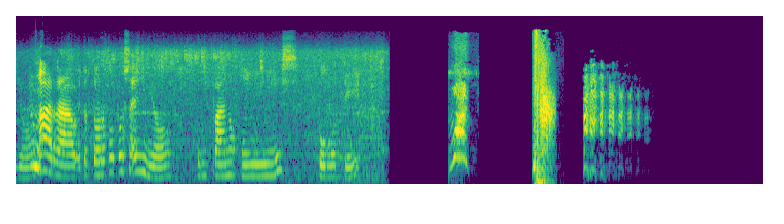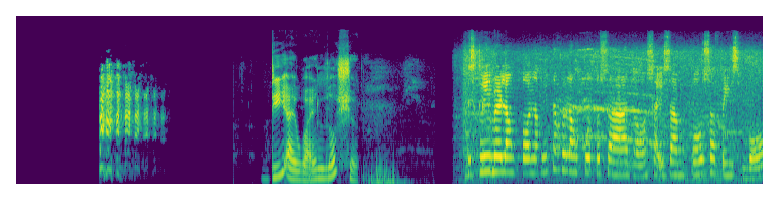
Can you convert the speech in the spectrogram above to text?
Ngayong araw, ituturo ko po sa inyo kung paano kuminis, pumuti, DIY lotion. Disclaimer lang po, nakita ko lang po to sa ano, sa isang post sa Facebook.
